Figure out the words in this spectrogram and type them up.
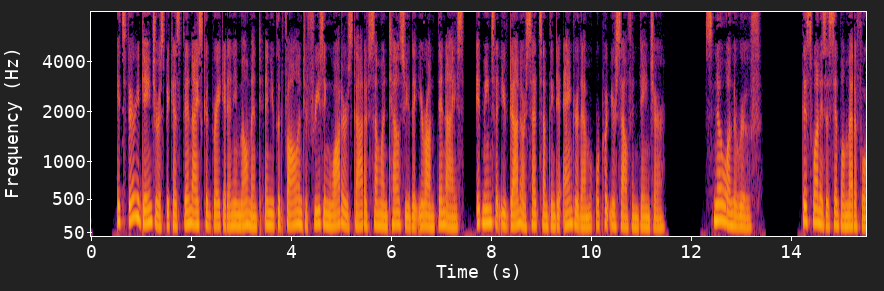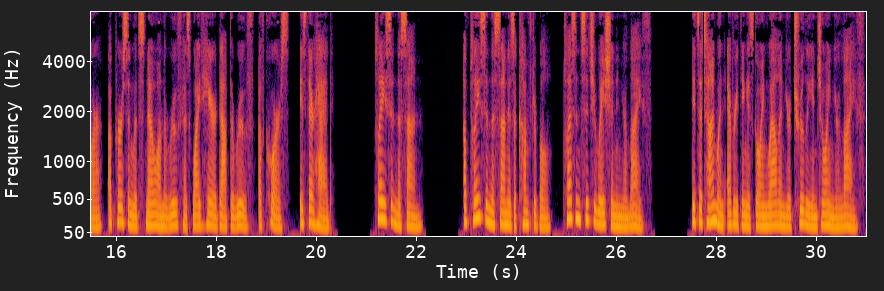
It's very dangerous because thin ice could break at any moment and you could fall into freezing waters. If someone tells you that you're on thin ice, it means that you've done or said something to anger them or put yourself in danger. Snow on the roof. This one is a simple metaphor. A person with snow on the roof has white hair. The roof, of course, is their head. Place in the sun. A place in the sun is a comfortable, pleasant situation in your life. It's a time when everything is going well and you're truly enjoying your life.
